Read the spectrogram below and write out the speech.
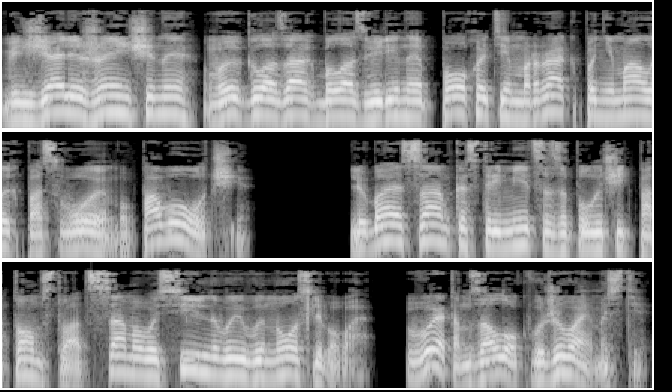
Визжали женщины, в их глазах была звериная похоть, и мрак понимал их по-своему, по-волчьи. Любая самка стремится заполучить потомство от самого сильного и выносливого. В этом залог выживаемости.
